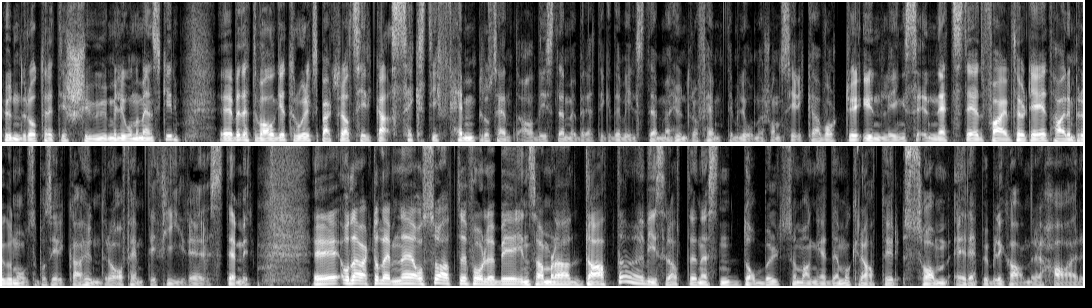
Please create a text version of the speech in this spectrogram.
137 millioner mennesker. Eh, Ved dette valget tror eksperter at ca. 65% av de stemmeberettigede vil stemme 150 millioner, sånn cirka. Vårt yndlingsnettsted 538 har en prognose på ca. 154 stemmer. Og det er verdt å nevne også at foreløpig innsamla data viser at nesten dobbelt så mange demokrater som republikanere har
